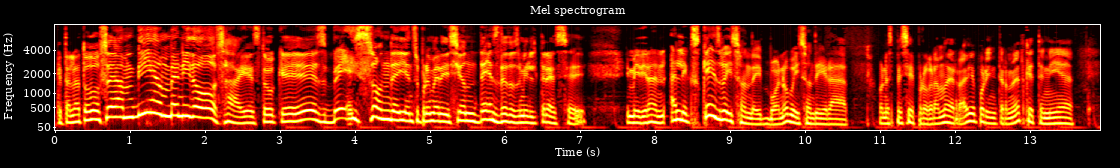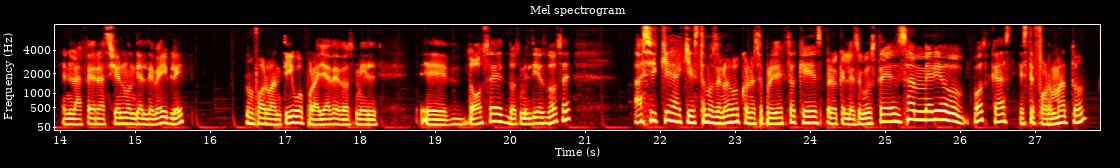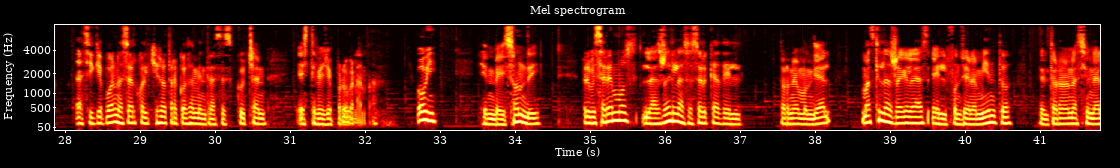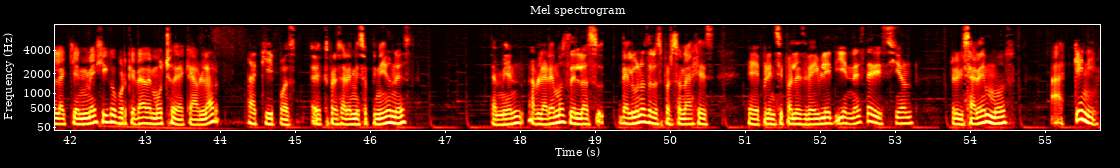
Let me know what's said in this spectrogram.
¿Qué tal a todos? Sean bienvenidos a esto que es Base Sunday en su primera edición desde 2013. Y me dirán, Alex, ¿qué es Base Sunday? Bueno, Base Sunday era una especie de programa de radio por internet que tenía en la Federación Mundial de Beyblade, un foro antiguo por allá de 2012, 2010-12. Así que aquí estamos de nuevo con este proyecto que espero que les guste. Es a medio podcast, este formato Así que pueden hacer cualquier otra cosa mientras escuchan este bello programa. Hoy, en Bay Sunday, revisaremos las reglas acerca del torneo mundial, más que las reglas, el funcionamiento del torneo nacional aquí en México, porque da de mucho de qué hablar. Aquí pues expresaré mis opiniones. También hablaremos de los de algunos de los personajes eh, principales de Beyblade y en esta edición revisaremos a Kenny,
